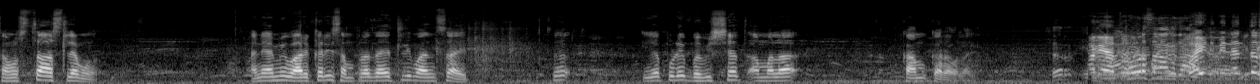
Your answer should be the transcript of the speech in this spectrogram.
संस्था असल्यामुळं आणि आम्ही वारकरी संप्रदायातली माणसं आहेत तर यापुढे भविष्यात आम्हाला काम करावं लागेल. वाईट मी नंतर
